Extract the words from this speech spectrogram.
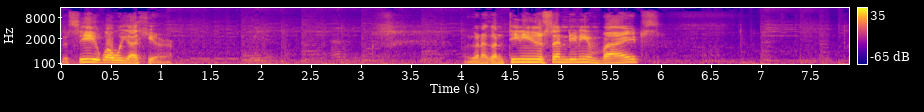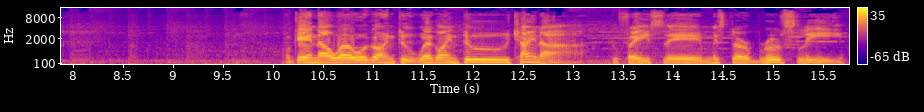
Let's see what we got here. We're gonna continue sending invites. Okay, now where we're going to? We're going to China to face the Mr. Bruce Lee.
